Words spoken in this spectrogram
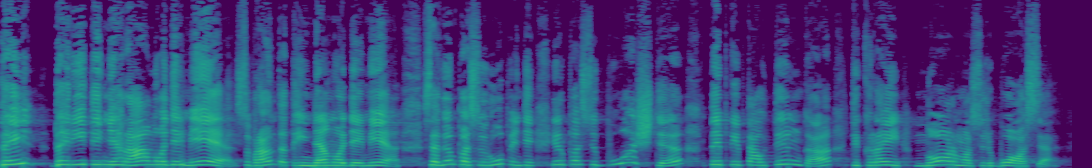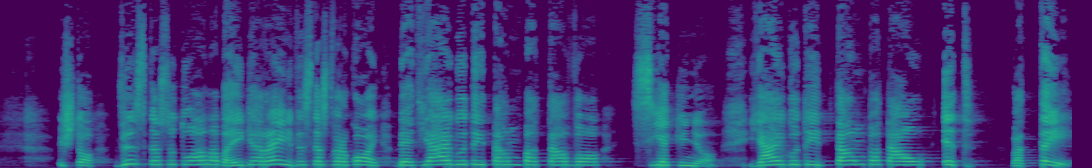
Tai daryti nėra nuodėmė, suprantate, tai ne nuodėmė. Savim pasirūpinti ir pasipuošti taip, kaip tau tinka, tikrai normos ribose. Iš to viskas su tuo labai gerai, viskas tvarkoj, bet jeigu tai tampa tavo siekiniu, jeigu tai tampa tau it, va tai,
